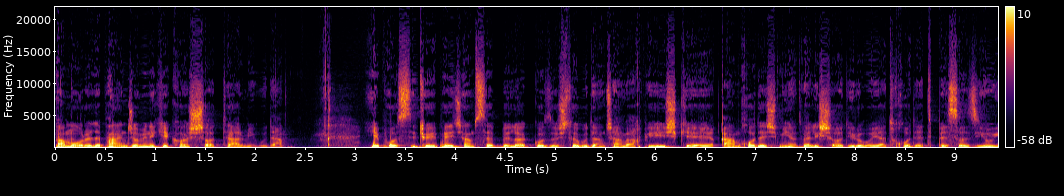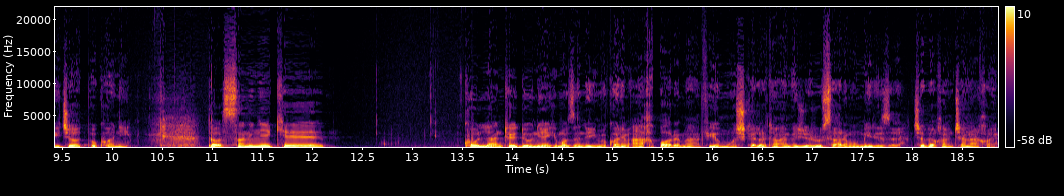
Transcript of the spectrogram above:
و مورد پنجم اینه که کاش شادتر می بودم. یه پستی توی پیجم سب بلاگ گذاشته بودم چند وقت پیش که غم خودش میاد ولی شادی رو باید خودت بسازی و ایجاد بکنی. داستان اینه که کلا توی دنیایی که ما زندگی می‌کنیم اخبار منفی و مشکلات و همه جوری رو سرمون میریزه. چه بخوایم چه نخوایم.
